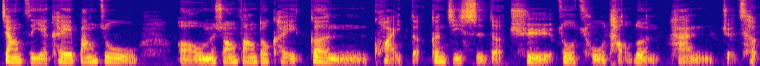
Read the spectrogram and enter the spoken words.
这样子也可以帮助呃我们双方都可以更快的、更及时的去做出讨论和决策。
